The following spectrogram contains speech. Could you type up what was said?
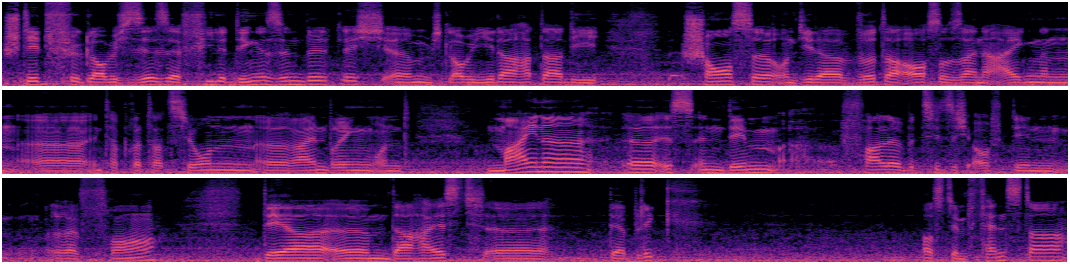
steht für, glaube ich, sehr, sehr viele Dinge sinnbildlich. Ähm, ich glaube, jeder hat da die Chance und jeder wird da auch so seine eigenen äh, Interpretationen äh, reinbringen und meine äh, ist in dem Falle bezieht sich auf den Refrain, der ähm, da heißt, äh, der Blick aus dem Fenster,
